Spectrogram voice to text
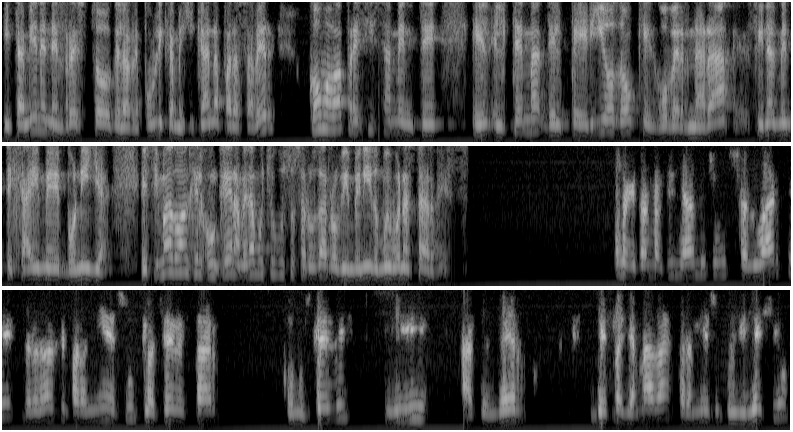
y también en el resto de la República Mexicana para saber cómo va precisamente el, el tema del periodo que gobernará finalmente Jaime Bonilla. Estimado Ángel Junquera, me da mucho gusto saludarlo. Bienvenido. Muy buenas tardes. Hola, ¿qué tal Martín? Me da mucho gusto saludarte. De verdad que para mí es un placer estar con ustedes y atender esta llamada. Para mí es un privilegio.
